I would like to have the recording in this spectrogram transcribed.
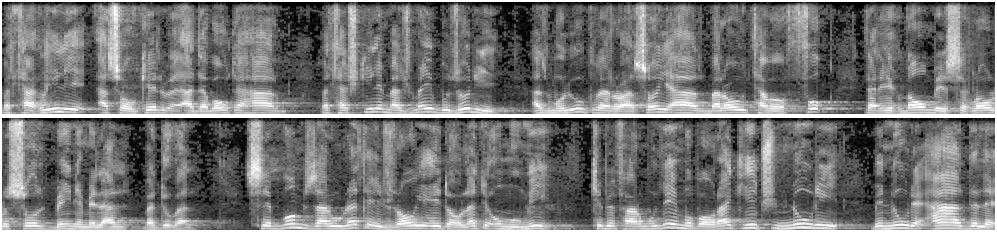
و تقلیل اساکر و ادوات حرب و تشکیل مجمع بزرگی از ملوک و رؤسای ارز برای توافق در اقدام به استقلال صلح بین ملل و دول. سوم ضرورت اجرای عدالت عمومی که به فرموده مبارک هیچ نوری به نور عدل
